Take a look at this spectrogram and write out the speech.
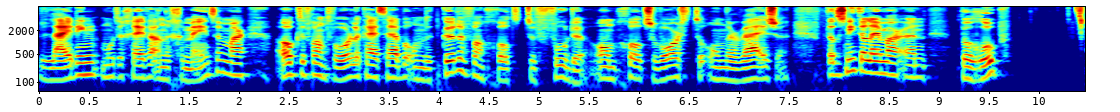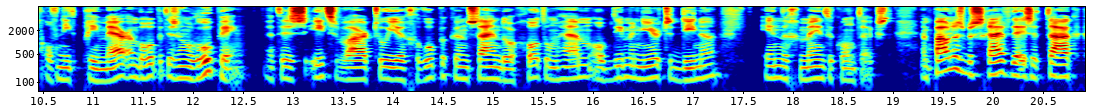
leiding moeten geven aan de gemeente, maar ook de verantwoordelijkheid hebben om de kudde van God te voeden, om Gods woord te onderwijzen. Dat is niet alleen maar een beroep, of niet primair een beroep, het is een roeping. Het is iets waartoe je geroepen kunt zijn door God om Hem op die manier te dienen in de gemeentecontext. En Paulus beschrijft deze taak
